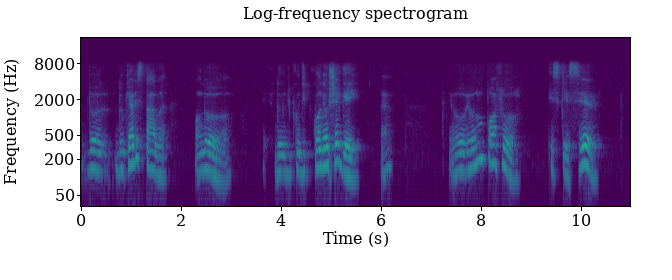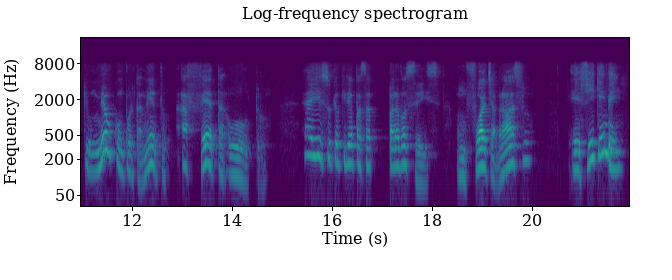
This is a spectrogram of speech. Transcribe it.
do, do que ela estava quando, do, de, quando eu cheguei. Né? Eu, eu não posso esquecer que o meu comportamento afeta o outro. É isso que eu queria passar para vocês. Um forte abraço e fiquem bem.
